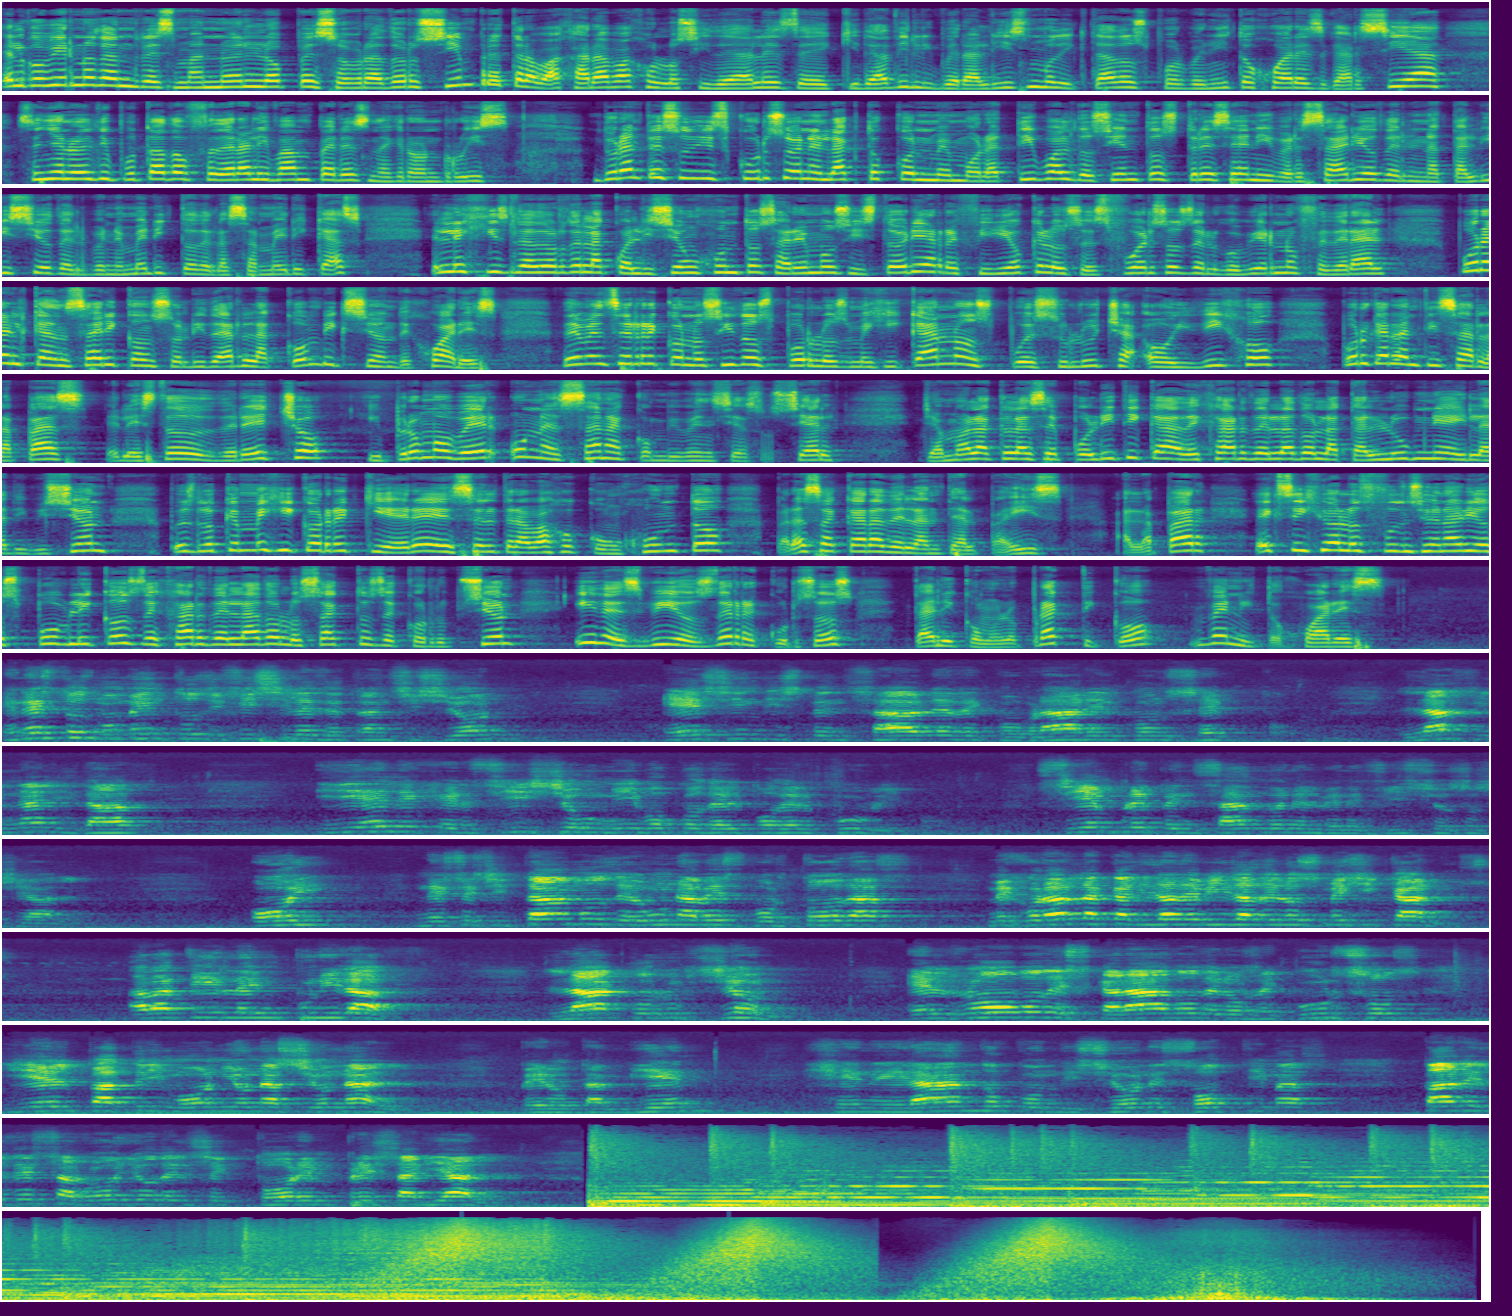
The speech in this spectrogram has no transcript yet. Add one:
El gobierno de Andrés Manuel López Obrador siempre trabajará bajo los ideales de equidad y liberalismo dictados por Benito Juárez García, señaló el diputado federal Iván Pérez Negrón Ruiz. Durante su discurso en el acto conmemorativo al 213 aniversario del natalicio del Benemérito de las Américas, el legislador de la coalición Juntos Haremos Historia refirió que los esfuerzos del gobierno federal por alcanzar y consolidar la convicción de Juárez deben ser reconocidos por los mexicanos, pues su lucha hoy dijo por garantizar la paz, el Estado de Derecho y promover una sana convivencia social. Llamó a la clase política a dejar de lado la calumnia y la división, pues lo que México requiere es el trabajo conjunto para sacar adelante al país. A la par, exigió a los funcionarios públicos dejar de lado los actos de corrupción y desvíos de recursos, tal y como lo practicó Benito Juárez. En estos momentos difíciles de transición es indispensable recobrar el concepto la finalidad y el ejercicio unívoco del poder público, siempre pensando en el beneficio social. Hoy necesitamos de una vez por todas mejorar la calidad de vida de los mexicanos, abatir la impunidad, la corrupción, el robo descarado de los recursos y el patrimonio nacional, pero también generando condiciones óptimas para el desarrollo del sector empresarial.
